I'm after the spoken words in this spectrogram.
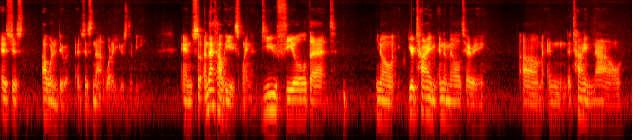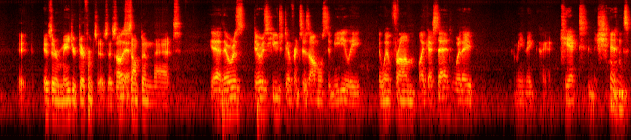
it's just I wouldn't do it. It's just not what it used to be, and so and that's how he explained it. Do you feel that, you know, your time in the military, um, and the time now, it, is there major differences? Is Oh, it yeah. something that Yeah, there was there was huge differences almost immediately. It went from like I said, where they, I mean, they kicked in the shins,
